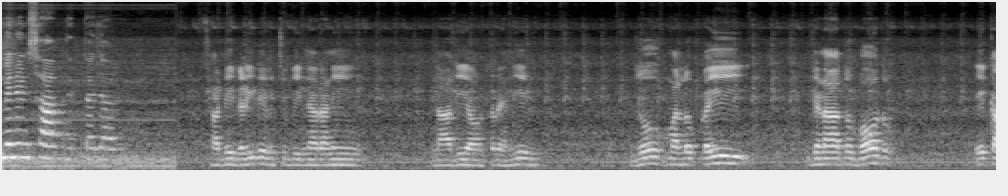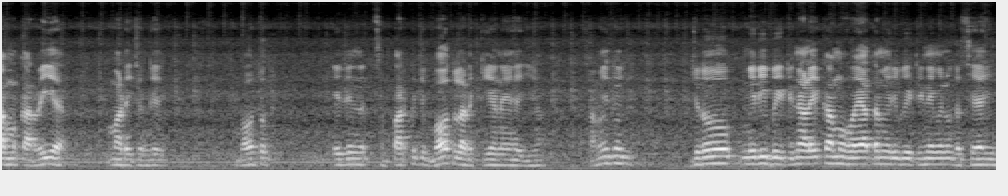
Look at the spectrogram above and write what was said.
ਮੈਨੂੰ ਇਨਸਾਫ ਦਿੱਤਾ ਜਾਵੇ। ਸਾਡੀ ਗਲੀ ਦੇ ਵਿੱਚ ਬੀਨਾ ਰਾਣੀ ਨਾਂ ਦੀ ਔਰਤ ਰਹਿੰਦੀ ਹੈ ਜੀ। ਜੋ ਮੰਨ ਲਓ ਕਈ ਦਿਨਾਂ ਤੋਂ ਬਹੁਤ ਇਹ ਕੰਮ ਕਰ ਰਹੀ ਹੈ ਮਾੜੇ ਚੰਗੇ। ਬਹੁਤ ਇਹਦੇ ਨਾਲ ਸੰਪਰਕ 'ਚ ਬਹੁਤ ਲੜਕੀਆਂ ਨੇ ਇਹ ਜੀਆਂ। ਸਮਝਦੇ ਹੋ ਜੀ। ਜਦੋਂ ਮੇਰੀ ਬੇਟੀ ਨਾਲ ਇਹ ਕੰਮ ਹੋਇਆ ਤਾਂ ਮੇਰੀ ਬੇਟੀ ਨੇ ਮੈਨੂੰ ਦੱਸਿਆ ਜੀ।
